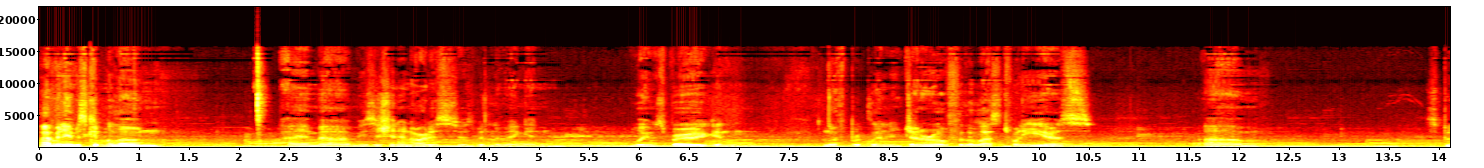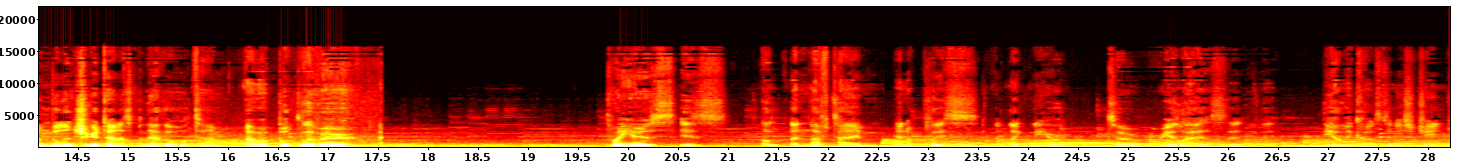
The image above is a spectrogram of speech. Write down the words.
Hi, my name is Kyp Malone. I am a musician and artist who has been living in Williamsburg and North Brooklyn in general for the last 20 years. Um, Spoonbill in Sugartown has been there the whole time. I'm a book lover. 20 years is a, enough time in a place like New York to realize that, that the only constant is change.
